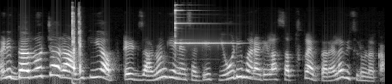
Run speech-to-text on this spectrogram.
आणि दररोजच्या राजकीय अपडेट जाणून घेण्यासाठी टीओडी मराठीला सबस्क्राईब करायला विसरू नका.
